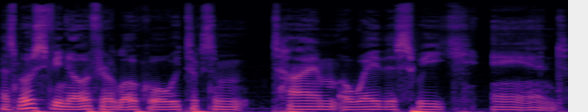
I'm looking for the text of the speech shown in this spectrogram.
as most of you know, if you're local, we took some time away this week, and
